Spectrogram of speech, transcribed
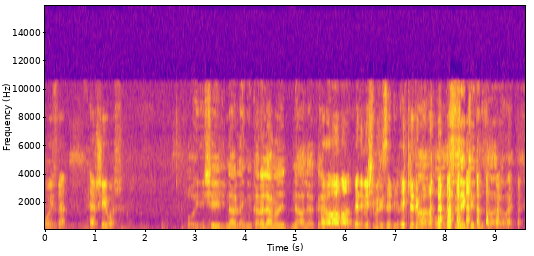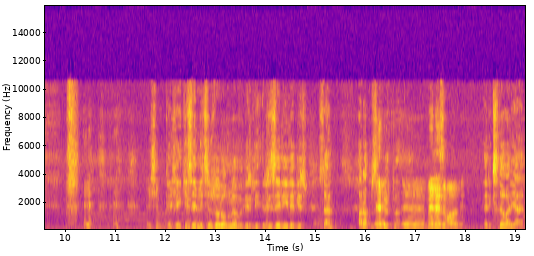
O yüzden her şey var. Şey nereden? Karalahana ne alaka? Karalahana benim eşim Rizeli. Ekledik Ha, ona. o, siz eklediniz var vay. Eşim, E eşim Peki Rizeli. senin için zor olmuyor mu? Bir Li- Rizeli ile bir sen Arap mısın Evet, Kürt mü? e, melezim abi. Her ikisi de var yani.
